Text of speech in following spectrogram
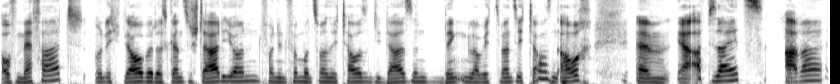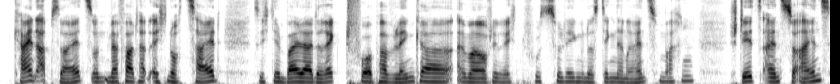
auf Meffert und ich glaube, das ganze Stadion von den 25.000, die da sind, denken, glaube ich, 20.000 auch. Ähm, ja, abseits, Ja. aber kein Abseits und Meffert hat echt noch Zeit, sich den Ball da direkt vor Pavlenka einmal auf den rechten Fuß zu legen und das Ding dann reinzumachen. Stets 1 zu 1.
